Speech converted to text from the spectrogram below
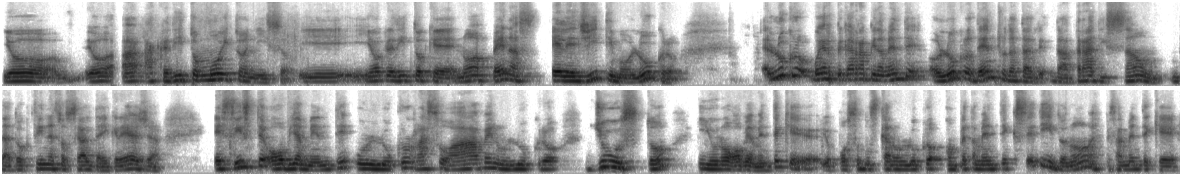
Eu, eu acredito muito nisso. E eu acredito que não apenas é legítimo lucro. O lucro, vou explicar rapidamente, o lucro dentro da, da tradição da doutrina social da igreja, existe obviamente um lucro razoável, um lucro justo, y uno obviamente que yo puedo buscar un lucro completamente excedido, ¿no? Especialmente que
